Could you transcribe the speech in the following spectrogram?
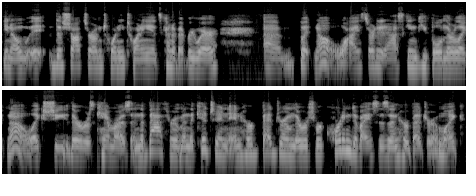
You know, it, the shots are on 2020; it's kind of everywhere. Um, but no, I started asking people, and they're like, "No, like she, there was cameras in the bathroom, in the kitchen, in her bedroom. There was recording devices in her bedroom, like."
